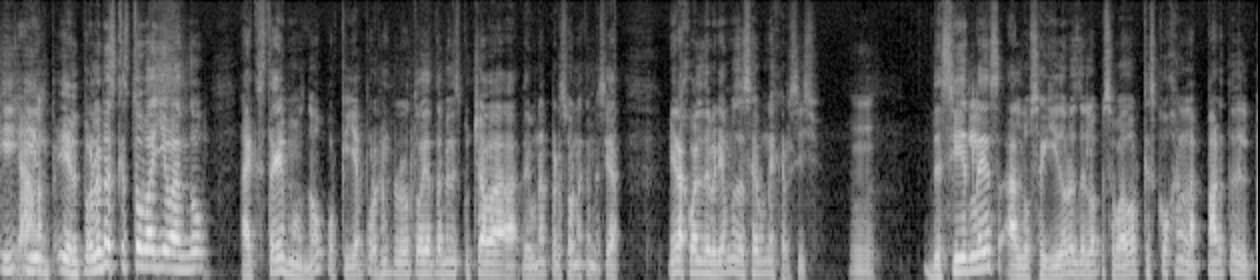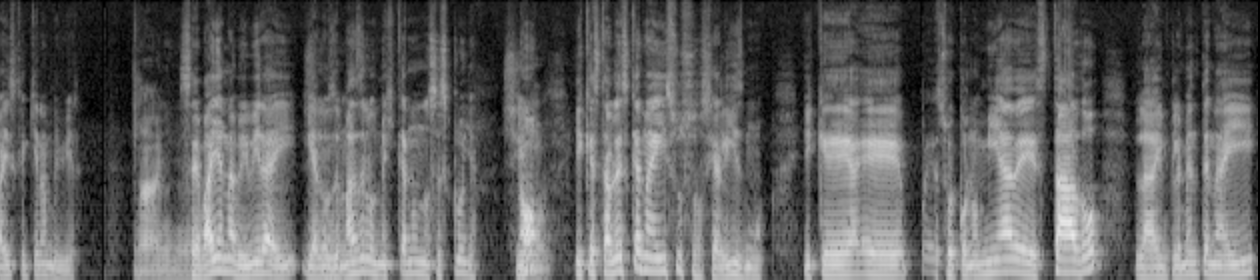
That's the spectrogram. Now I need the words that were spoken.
y- el, y el problema es que esto va llevando a extremos, ¿no? Porque ya, por ejemplo, el otro día también escuchaba de una persona que me decía, mira, Joel, deberíamos de hacer un ejercicio. Mm, Decirles a los seguidores de López Obrador que escojan la parte del país que quieran vivir. ay, Se vayan a vivir ahí y a los demás de los mexicanos nos excluyan. sí, ¿no? Y que establezcan ahí su socialismo y que eh, su economía de Estado la implementen ahí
